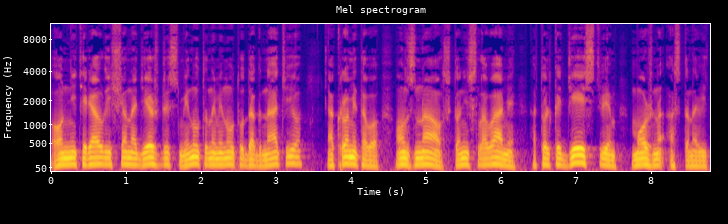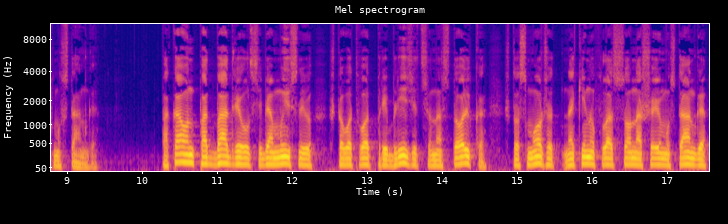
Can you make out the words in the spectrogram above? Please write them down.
Он не терял еще надежды с минуты на минуту догнать ее — а кроме того, он знал, что не словами, а только действием можно остановить «Мустанга». Пока он подбадривал себя мыслью, что вот-вот приблизится настолько, что сможет, накинув лассо на шею «Мустанга»,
